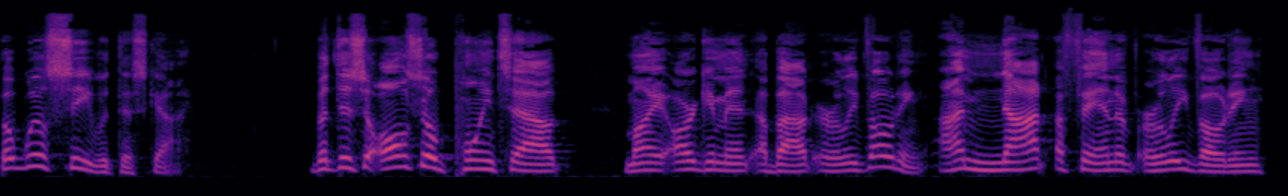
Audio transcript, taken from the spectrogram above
but we'll see with this guy. But this also points out my argument about early voting. I'm not a fan of early voting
